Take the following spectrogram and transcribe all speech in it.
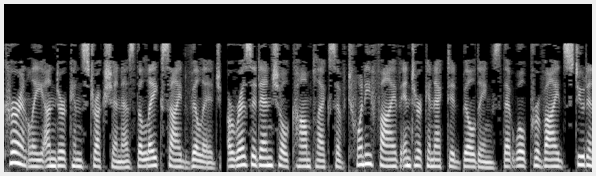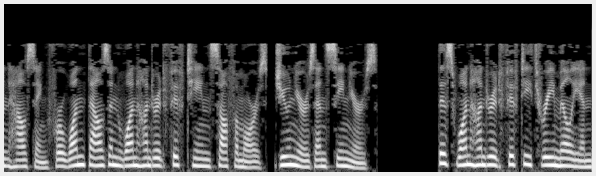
Currently under construction is the Lakeside Village, a residential complex of 25 interconnected buildings that will provide student housing for 1,115 sophomores, juniors and seniors. This $153 million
